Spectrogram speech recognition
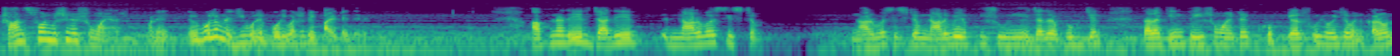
ট্রান্সফরমেশনের সময় আসবে। মানে আমি বললাম না, জীবনের পরিভাষাটাই পাল্টে দেবে। আপনাদের যাদের নার্ভাস সিস্টেম নার্ভাস সিস্টেম নার্ভের ইস্যু নিয়ে যারা ভুগছেন, তারা কিন্তু এই সময়টায় খুব কেয়ারফুল হয়ে যাবেন। কারণ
